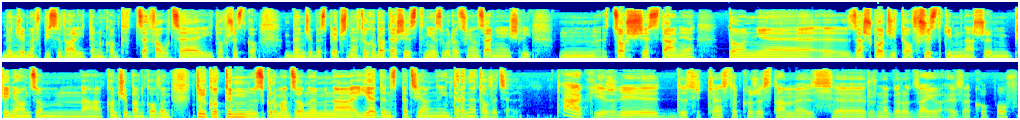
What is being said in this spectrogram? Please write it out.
Będziemy wpisywali ten kod CVC i to wszystko będzie bezpieczne. To chyba też jest niezłe rozwiązanie, jeśli mm, coś się stanie, to nie e, zaszkodzi to wszystkim naszym pieniądzom na koncie bankowym, tylko tym zgromadzonym na jeden specjalny internetowy cel. Tak, jeżeli e, dosyć często korzystamy z e, różnego rodzaju e-zakupów,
